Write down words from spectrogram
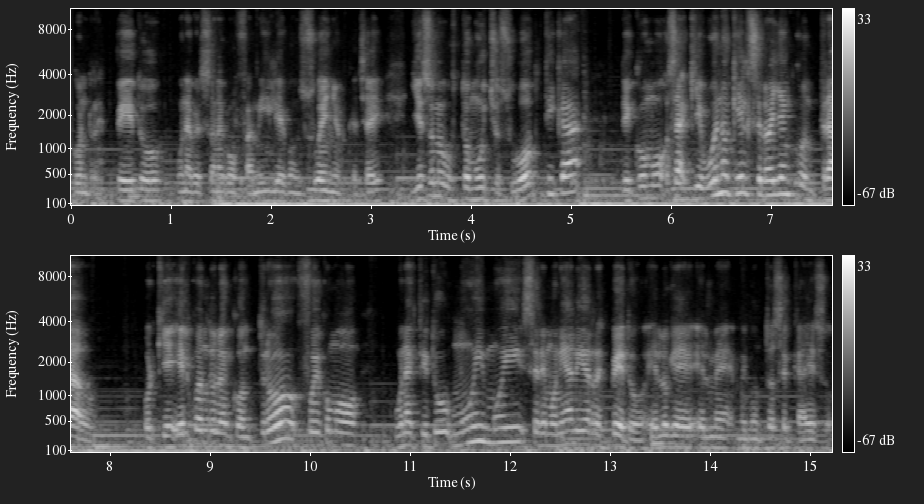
con respeto, una persona con familia, con sueños, ¿cachai? Y eso me gustó mucho, su óptica de cómo, o sea, qué bueno que él se lo haya encontrado, porque él cuando lo encontró fue como una actitud muy, muy ceremonial y de respeto. Es lo que él me, me, contó acerca de eso.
